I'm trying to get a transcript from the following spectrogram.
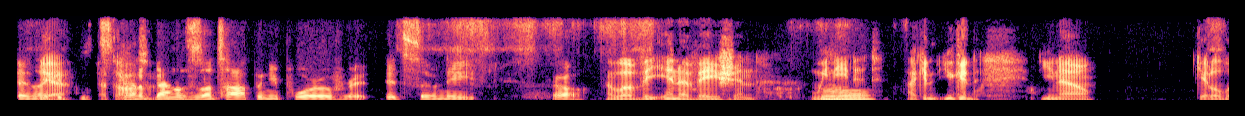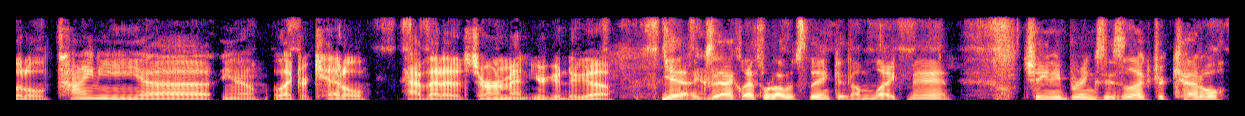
And like Yeah, it just kind awesome. of balances on top and you pour over it. It's so neat. Oh. I love the innovation. We Mhm. need it. I could you could, you know, get a little tiny uh, you know, electric kettle, have that at a tournament, you're good to go. Yeah, exactly. That's what I was thinking. I'm like, man, Cheney brings his electric kettle.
